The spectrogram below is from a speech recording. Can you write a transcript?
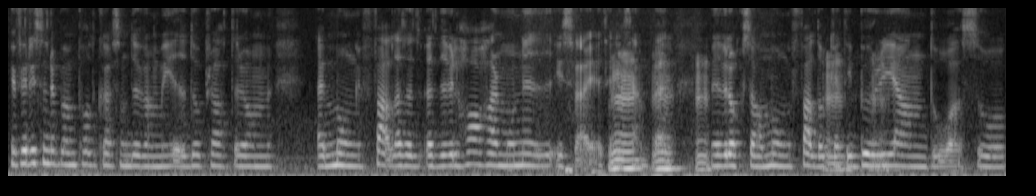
Jag lyssnade på en podcast som du var med i. Då pratade du om eh, mångfald. Alltså att, att, vi vill ha harmoni i Sverige till mm, exempel. Mm, mm. Men vi vill också ha mångfald och att i mm, början mm. då så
